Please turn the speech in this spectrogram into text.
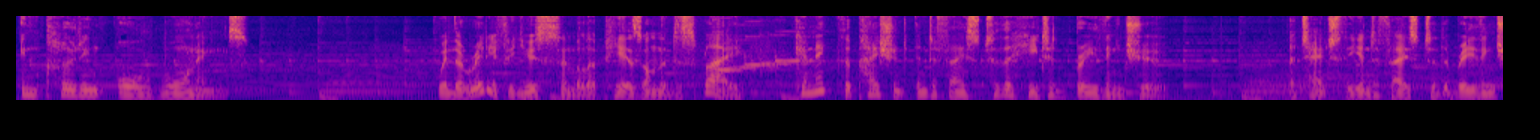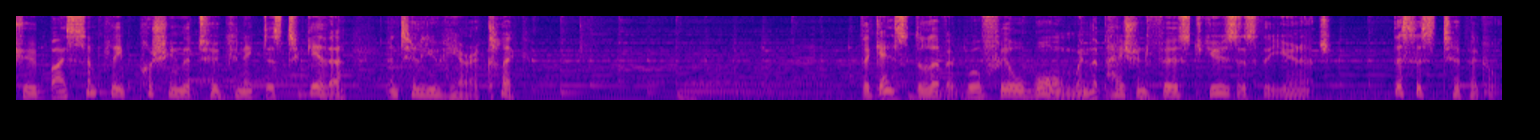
including all warnings. When the Ready for Use symbol appears on the display, connect the patient interface to the heated breathing tube. Attach the interface to the breathing tube by simply pushing the two connectors together until you hear a click. The gas delivered will feel warm when the patient first uses the unit. This is typical.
